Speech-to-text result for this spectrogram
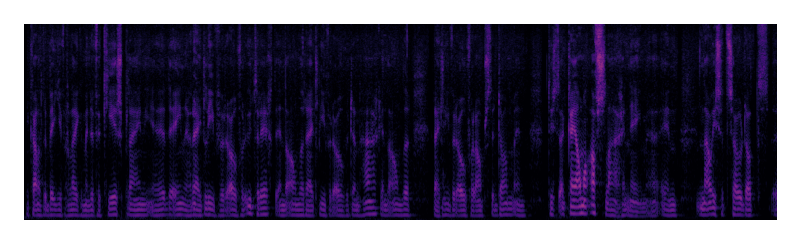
je kan het een beetje vergelijken met een verkeersplein. Eh, De ene rijdt liever over Utrecht en de ander rijdt liever over Den Haag en de ander rijdt liever over Amsterdam. En, dus dan kan je allemaal afslagen nemen. En nou is het zo dat eh,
